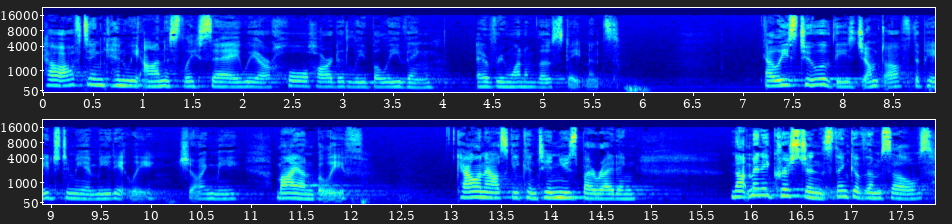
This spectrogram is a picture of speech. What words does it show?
How often can we honestly say we are wholeheartedly believing every one of those statements? At least two of these jumped off the page to me immediately, showing me my unbelief. Kalinowski continues by writing Not many Christians think of themselves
